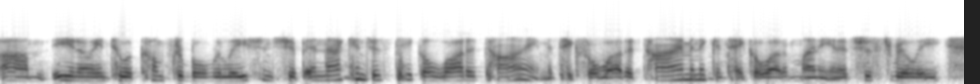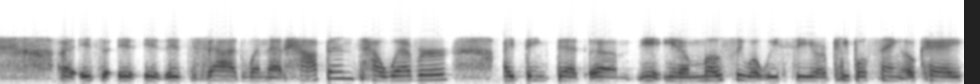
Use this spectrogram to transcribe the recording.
um, you know, into a comfortable relationship, and that can just take a lot of time. It takes a lot of time, and it can take a lot of money, and it's just really, uh, it's it, it, it's sad when that happens happens. However, I think that um, you know mostly what we see are people saying, "Okay,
